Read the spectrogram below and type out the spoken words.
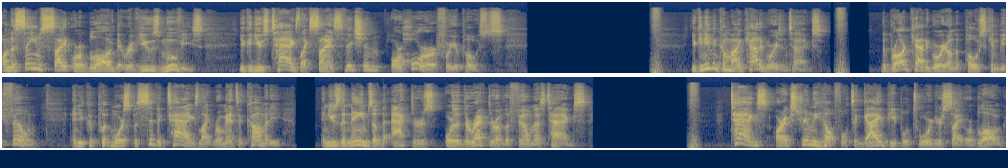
On the same site or blog that reviews movies, you could use tags like science fiction or horror for your posts. You can even combine categories and tags. The broad category on the post can be film, and you could put more specific tags like romantic comedy and use the names of the actors or the director of the film as tags. Tags are extremely helpful to guide people toward your site or blog.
